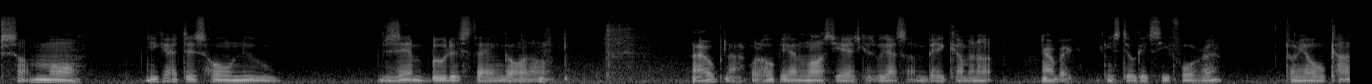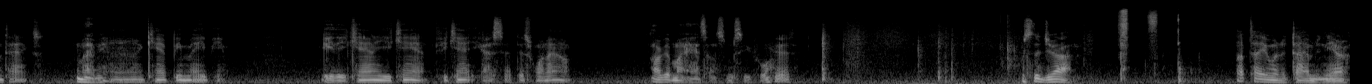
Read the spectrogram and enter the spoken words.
Something more. You got this whole new Zen Buddhist thing going on. I hope not. Well, I hope you haven't lost your edge because we got something big coming up. How big? You can still get C4, right? From your old contacts? Maybe. Uh, it can't be maybe. Either you can or you can't. If you can't, you gotta set this one out. I'll get my hands on some C4. Good. What's the job? I'll tell you when the time's near.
